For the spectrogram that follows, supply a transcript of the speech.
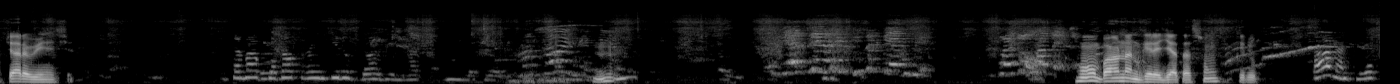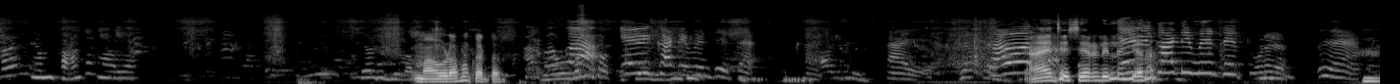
ચાર ચારે છે હમ. હું ભાવનાને ઘરે ગયા તા શું કર્યું? માવડો શું કરતો? અહીંથી શેરડી લઈ ગયા તા કાટી મે દે ધૂણે હમ.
